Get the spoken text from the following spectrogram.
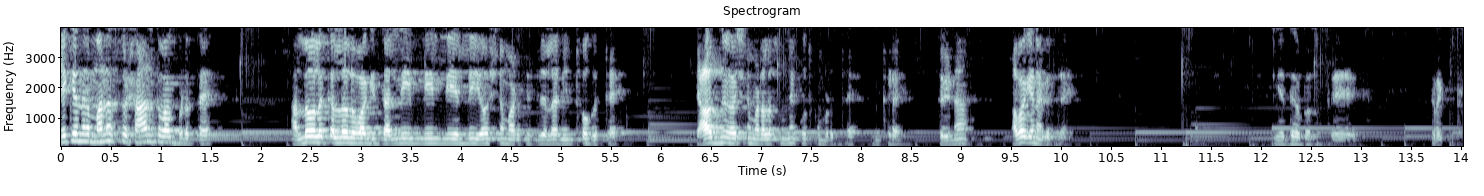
ಏಕೆಂದ್ರೆ ಮನಸ್ಸು ಮನಸ್ಸು ಶಾಂತವಾಗಿಬಿಡುತ್ತೆ. ಅಲ್ಲೋಲ ಕಲ್ಲೋಲವಾಗಿದ್ದು ಅಲ್ಲಿ, ಇಲ್ಲಿ ಇಲ್ಲಿ ಎಲ್ಲಿ ಯೋಚನೆ ಮಾಡ್ತಿದ್ದೆಲ್ಲ ನಿಂತು ಹೋಗುತ್ತೆ. ಯಾವ್ದನ್ನೂ ಯೋಚನೆ ಮಾಡಲ್ಲ ಸುಮ್ಮನೆ ಕೂತ್ಕೊಂಡ್ಬಿಡುತ್ತೆ ಒಂದು ಕಡೆ. ಸರಿನಾ? ಅವಾಗೇನಾಗುತ್ತೆ ನಿದ್ರೆ ಬರುತ್ತೆ. ಕರೆಕ್ಟ್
